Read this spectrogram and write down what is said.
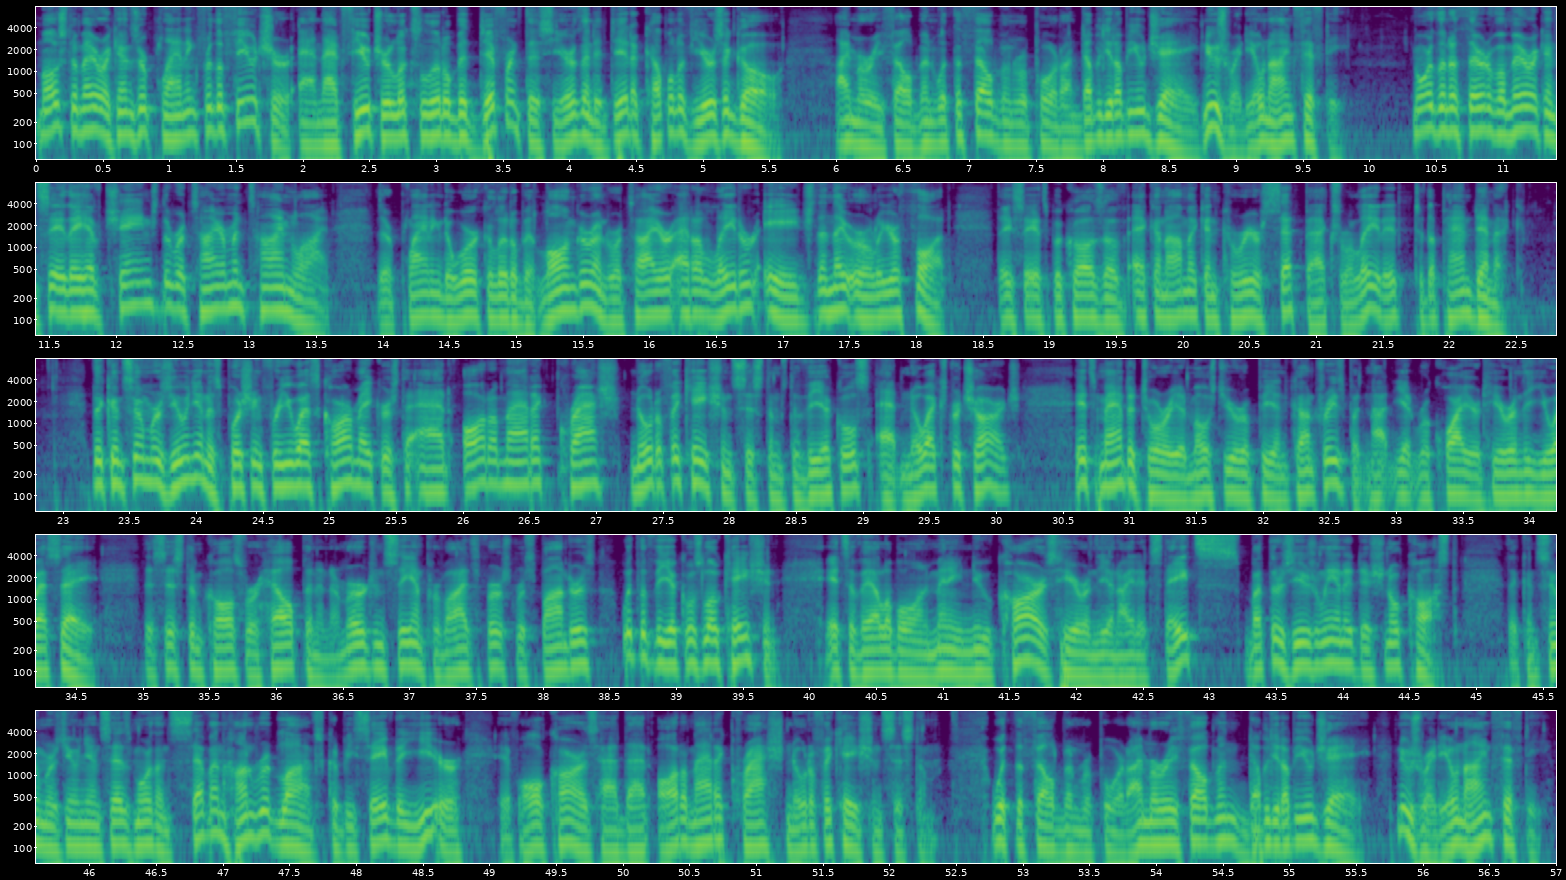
Most Americans are planning for the future, and that future looks a little bit different this year than it did a couple of years ago. I'm Murray Feldman with the Feldman Report on WWJ News Radio 950. More than a third of Americans say they have changed the retirement timeline. They're planning to work a little bit longer and retire at a later age than they earlier thought. They say it's because of economic and career setbacks related to the pandemic. The Consumers Union is pushing for U.S. car makers to add automatic crash notification systems to vehicles at no extra charge. It's mandatory in most European countries, but not yet required here in the USA. The system calls for help in an emergency and provides first responders with the vehicle's location. It's available on many new cars here in the United States, but there's usually an additional cost. The Consumers Union says more than 700 lives could be saved a year if all cars had that automatic crash notification system. With the Feldman Report, I'm Murray Feldman, WWJ, News Radio 950.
